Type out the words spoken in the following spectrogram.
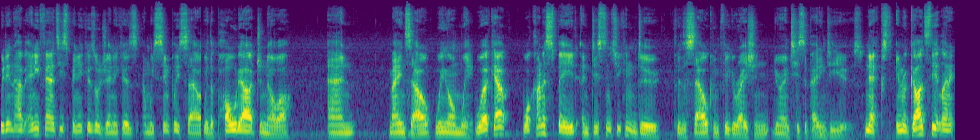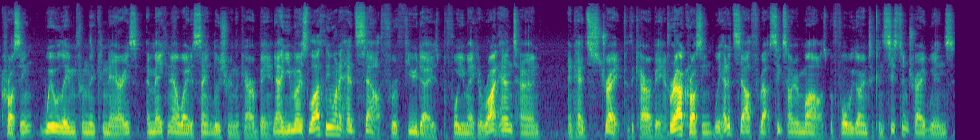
We didn't have any fancy spinnakers or gennakers and we simply sailed with a poled out genoa and mainsail, wing on wing. Work out what kind of speed and distance you can do for the sail configuration you're anticipating to use. Next, in regards to the Atlantic crossing, we were leaving from the Canaries and making our way to St. Lucia in the Caribbean. Now, you most likely want to head south for a few days before you make a right hand turn and head straight for the Caribbean. For our crossing, we headed south for about 600 miles before we got into consistent trade winds,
